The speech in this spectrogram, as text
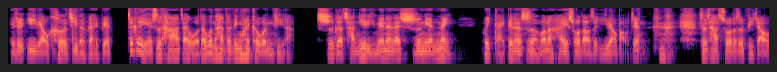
也就医疗科技的改变，这个也是他在我在问他的另外一个问题了。十个产业里面呢，在十年内会改变的是什么呢？他也说到是医疗保健，这 是他说的是比较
